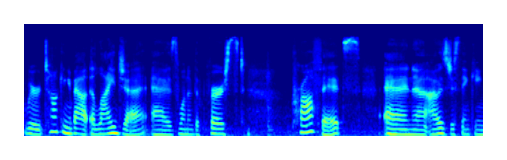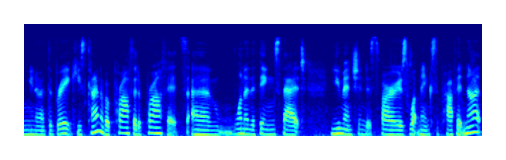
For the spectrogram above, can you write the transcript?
We're talking about Elijah as one of the first prophets. And uh, I was just thinking, you know, at the break, he's kind of a prophet of prophets. Um, one of the things that you mentioned as far as what makes a prophet, not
